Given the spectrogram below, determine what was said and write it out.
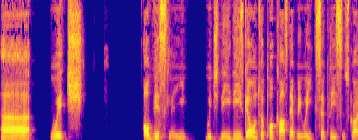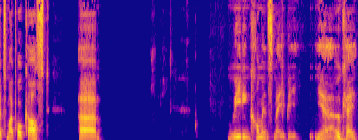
Uh, which obviously, which the, these go onto a podcast every week. So please subscribe to my podcast. Um, reading comments, maybe. Yeah. Okay.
